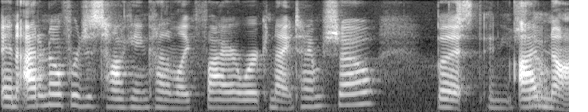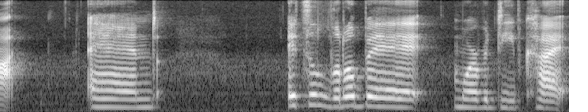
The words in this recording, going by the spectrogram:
and I don't know if we're just talking kind of like firework nighttime show, but show. I'm not. And it's a little bit more of a deep cut,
